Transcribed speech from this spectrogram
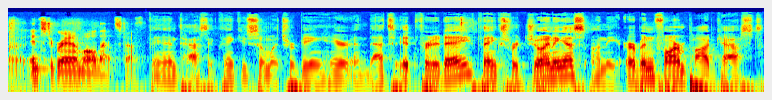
uh, Instagram, all that stuff. Fantastic. Thank you so much for being here. And that's it for today. Thanks for joining us on the Urban Farm Podcast.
